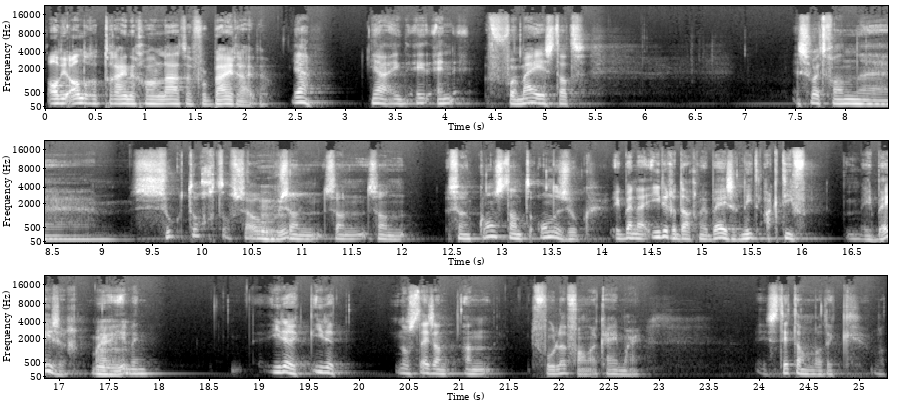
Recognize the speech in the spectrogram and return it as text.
al die andere treinen gewoon laten voorbijrijden. Ja, ja ik, ik- en voor mij is dat een soort van eh, zoektocht of zo. Mhm. Zo'n zo'n zo'n zo'n constant onderzoek. Ik ben daar iedere dag mee bezig. Niet actief mee bezig, maar Mhm. ik ben iedere, ieder nog steeds aan, aan het voelen van... oké, maar is dit dan wat, ik, wat,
